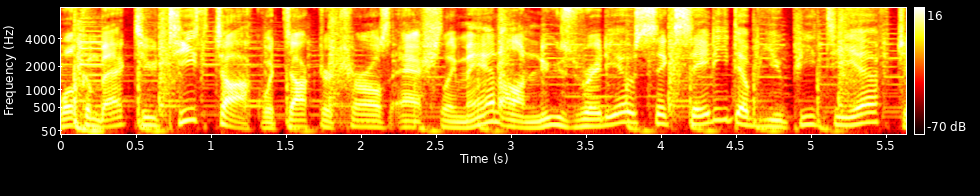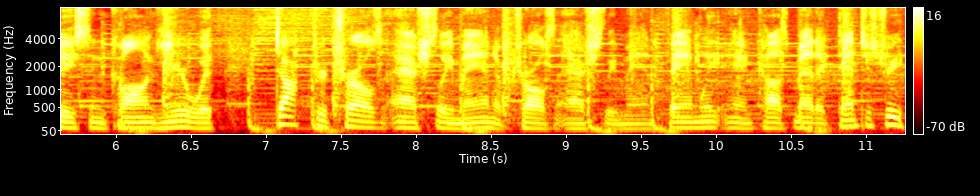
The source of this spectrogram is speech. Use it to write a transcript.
Welcome back to Teeth Talk with Dr. Charles Ashley Mann on News Radio 680 WPTF. Jason Kong here with Dr. Charles Ashley Mann of Charles Ashley Mann Family and Cosmetic Dentistry,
